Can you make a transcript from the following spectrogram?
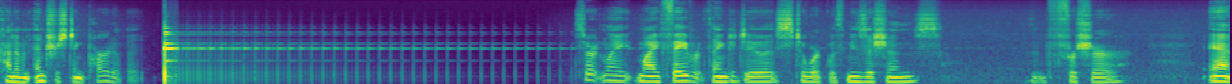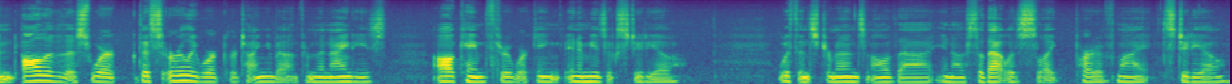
kind of an interesting part of it. Certainly, my favorite thing to do is to work with musicians, for sure. And all of this work, this early work we're talking about from the 90s, all came through working in a music studio with instruments and all of that, you know. So that was like part of my studio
